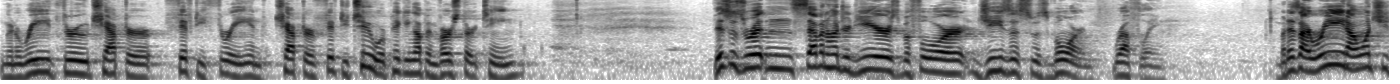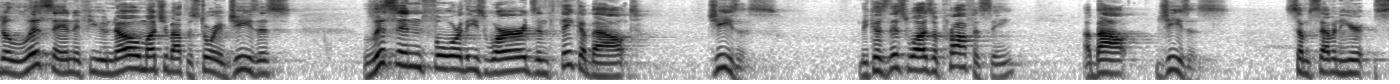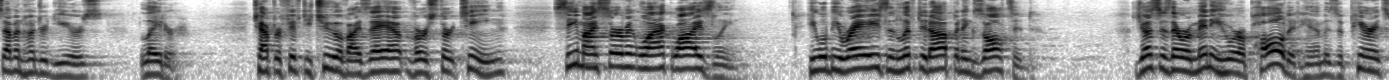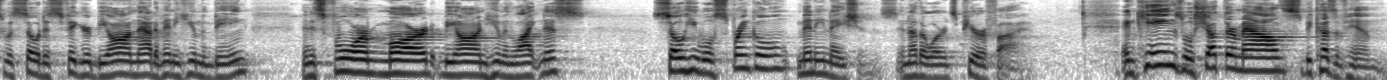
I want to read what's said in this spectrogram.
I'm going to read through chapter 53. In chapter 52, we're picking up in verse 13. This is written 700 years before Jesus was born, roughly. But as I read, I want you to listen, if you know much about the story of Jesus, listen for these words and think about Jesus. Because this was a prophecy about Jesus some 700 years later. Chapter 52 of Isaiah, verse 13 See, my servant will act wisely, he will be raised and lifted up and exalted. Just as there were many who were appalled at him, his appearance was so disfigured beyond that of any human being, and his form marred beyond human likeness, so he will sprinkle many nations. In other words, purify. And kings will shut their mouths because of him.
